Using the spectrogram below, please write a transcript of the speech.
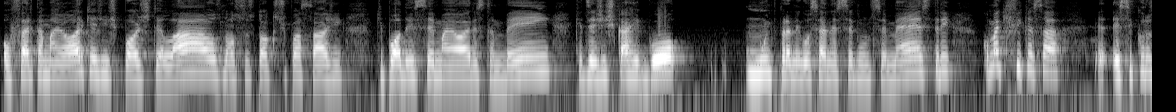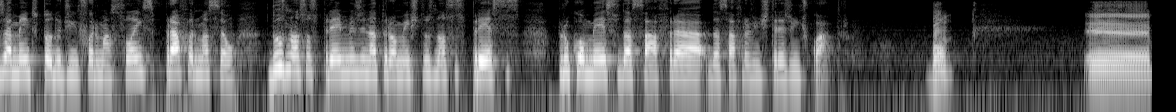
oferta maior que a gente pode ter lá, os nossos estoques de passagem que podem ser maiores também. Quer dizer, a gente carregou muito para negociar nesse segundo semestre? Como é que fica essa, esse cruzamento todo de informações para a formação dos nossos prêmios e, naturalmente, dos nossos preços para o começo da safra, da safra 23-24? Bom, é,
